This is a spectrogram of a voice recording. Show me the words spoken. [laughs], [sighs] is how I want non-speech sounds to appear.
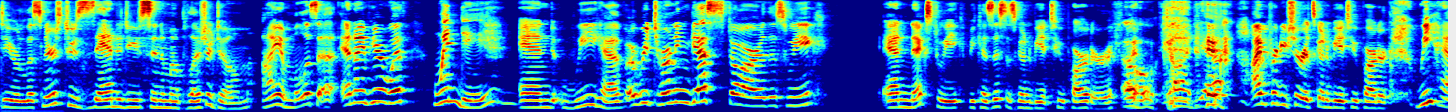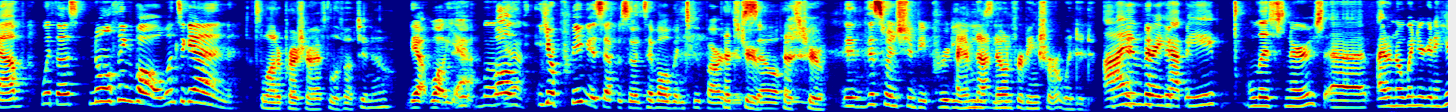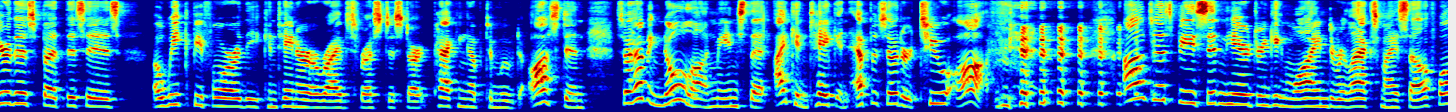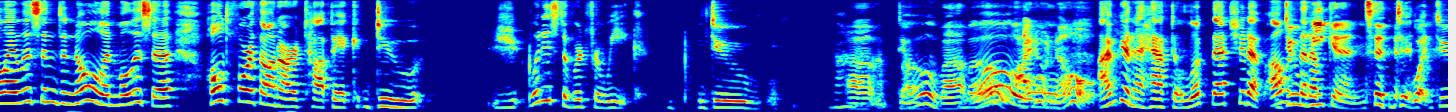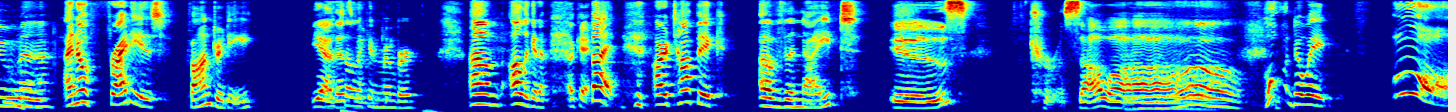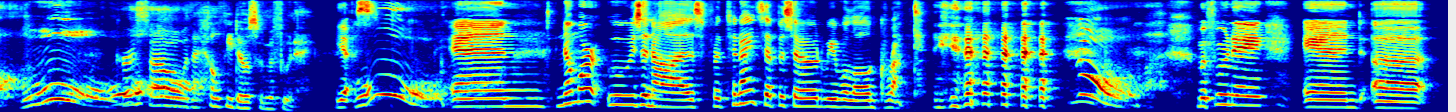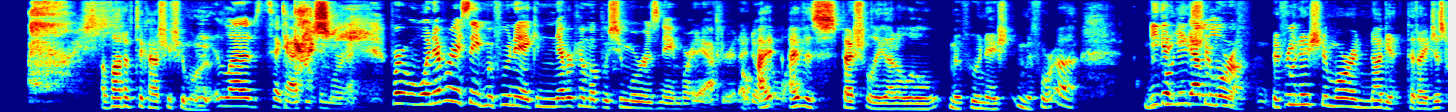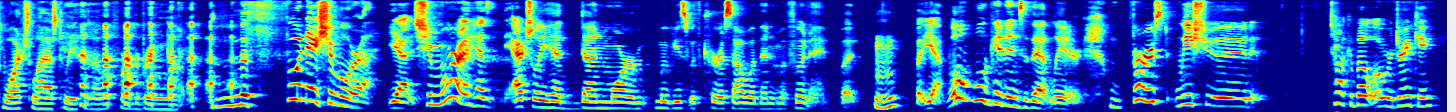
Dear listeners, to Xanadu Cinema Pleasure Dome. I am Melissa, and I'm here with, Wendy. and we have a returning guest star this week. And next week, because this is going to be a two-parter. if I- Oh, God, yeah. [laughs] I'm pretty sure it's going to be a two-parter. We have with us Noel Thingvall once again. That's a lot of pressure I have to live up to now. Yeah, well, yeah. Yeah, well, well, yeah. your previous episodes have all been two-parters, That's true. so That's true. this one should be pretty. I am not known for being short-winded. I am very [laughs] happy, listeners. Uh, I don't know when you're going to hear this, but this is a week before the container arrives for us to start packing up to move to Austin. So having Noel on means that I can take an episode or two off. [laughs] I'll just be sitting here drinking wine to relax myself while I listen to Noel and Melissa hold forth on our topic. Do what is the word for week? do. Uh, do Oh, uh, whoa. I don't know. I'm gonna have to look that shit up. I'll do look that up. weekend. [laughs] what do? Uh, I know Friday is Fondredi. yeah, that's, that's, all I my- can remember. Um, I'll look it up. Okay. But [laughs] our topic of the night. is Kurosawa. Oh, oh no, wait. Oh, Oh. Kurosawa with a healthy dose of Mifune. Yes. oh. And No more oohs and ahs. For tonight's episode, we will all grunt. [laughs] Oh. Mifune and uh A lot of Takashi Shimura. a lot of Takashi Shimura. For whenever I say Mifune, I can never come up with Shimura's name right after it. I don't I, know why. I've especially got a little Mifune, sh- Mifune, uh, You Mifune got- you got a little Shimura. Mif- Mifune Shimura nugget that I just watched last week and I look forward to bringing up. [laughs] Mifune Shimura. yeah, Shimura has actually had done more movies with Kurosawa than Mifune, but Mhm. but yeah, we'll we'll get into that later. First, we should talk about what we're drinking.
